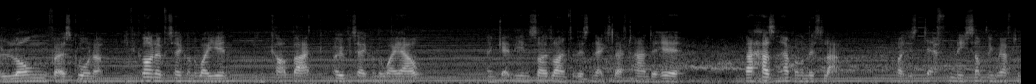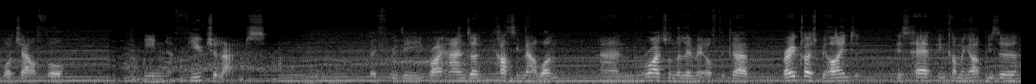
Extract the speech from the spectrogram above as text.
long first corner. If you can't overtake on the way in, you can cut back, overtake on the way out, and get the inside line for this next left-hander here. That hasn't happened on this lap, but it's definitely something we have to watch out for in future laps. So through the right-hander, cutting that one, and right on the limit of the curb. Very close behind. This hairpin coming up is a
